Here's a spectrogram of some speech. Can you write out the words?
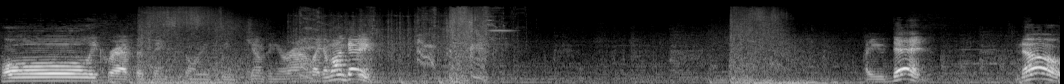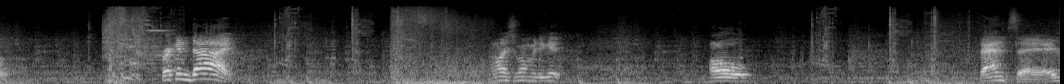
Holy crap, that thing's going to be jumping around like a monkey! Are you dead? No! Frickin' die! Unless you want me to get all fancy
